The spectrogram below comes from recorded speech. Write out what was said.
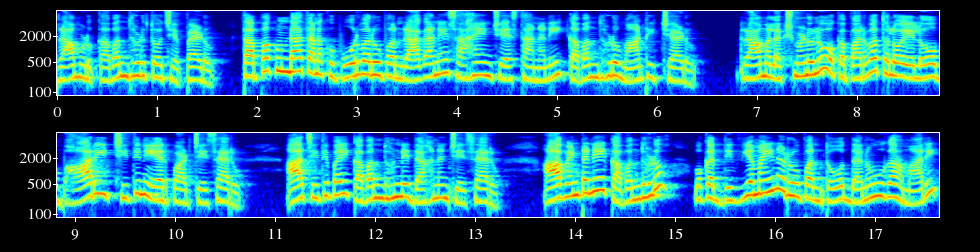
రాముడు కబంధుడితో చెప్పాడు. తప్పకుండా తనకు పూర్వరూపం రాగానే సహాయం చేస్తానని కబంధుడు మాటిచ్చాడు. రామలక్ష్మణులు ఒక పర్వతలోయలో భారీ చితిని ఏర్పాటు చేశారు. ఆ చితిపై కబంధుణ్ణి దహనం చేశారు. ఆ వెంటనే కబంధుడు ఒక దివ్యమైన రూపంతో ధనువుగా మారి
